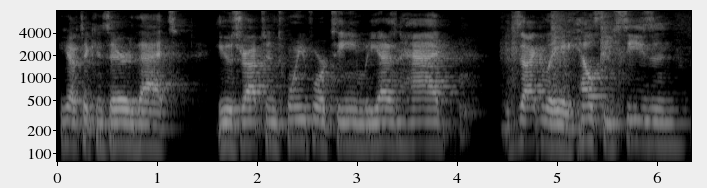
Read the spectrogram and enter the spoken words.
you have to consider that he was drafted in 2014, but he hasn't had exactly a healthy season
